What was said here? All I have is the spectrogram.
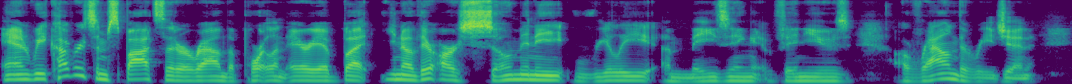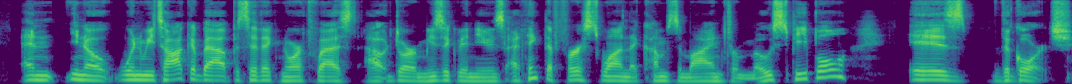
And we covered some spots that are around the Portland area, but you know, there are so many really amazing venues around the region. And, you know, when we talk about Pacific Northwest outdoor music venues, I think the first one that comes to mind for most people is the Gorge.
